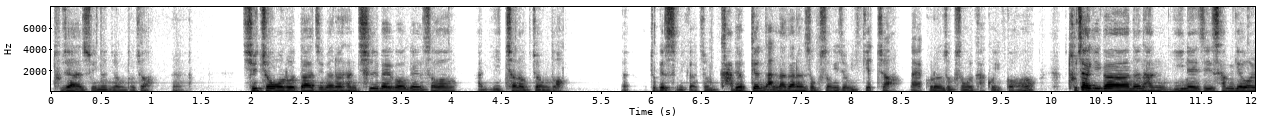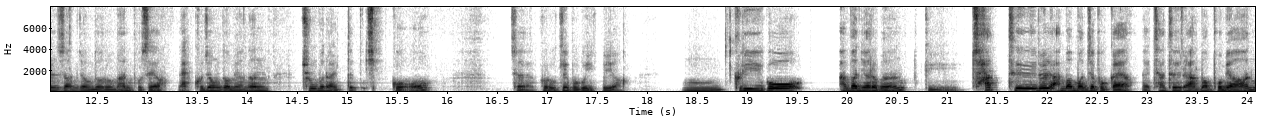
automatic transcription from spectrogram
투자할 수 있는 정도죠. 예. 시총으로 따지면 한 700억에서 한 2천억 정도. 예, 어떻겠습니까? 좀 가볍게 날아가는 속성이 좀 있겠죠. 네, 그런 속성을 갖고 있고 투자 기간은 한 2 내지 3개월 선 정도로만 보세요. 네, 그 정도면은 충분할 듯 싶고 자 그렇게 보고 있고요. 음 그리고 한번 여러분 그 차트를 한번 먼저 볼까요? 네, 차트를 한번 보면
